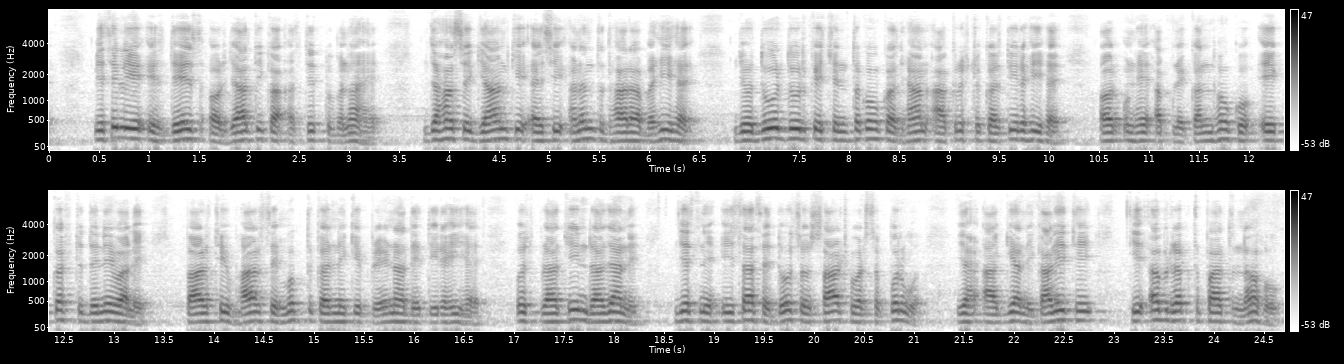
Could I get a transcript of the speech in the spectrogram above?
इसलिए इस देश और जाति का अस्तित्व बना है, जहाँ से ज्ञान की ऐसी अनंत धारा बही है, जो दूर दूर के चिंतकों का ध्यान आकृष्ट करती रही है और उन्हें अपने कंधों को एक कष्ट देने वाले पार्थिव भार से मुक्त करने की प्रेरणा देती रही है। उस प्राचीन राजा ने, जिसने ईसा से 260 वर्ष पूर्व यह आज्ञा निकाली थी कि अब रक्तपात न हो,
